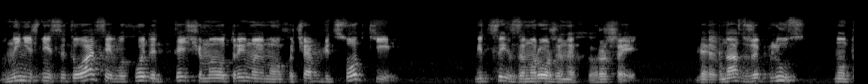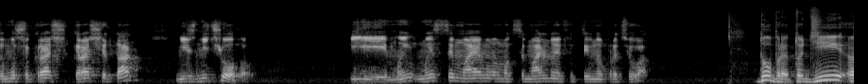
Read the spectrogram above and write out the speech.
в нинішній ситуації виходить те, що ми отримаємо хоча б відсотки від цих заморожених грошей. Для нас вже плюс. Ну тому що краще, краще так, ніж нічого. І ми, ми з цим маємо максимально ефективно працювати. Добре, тоді е,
